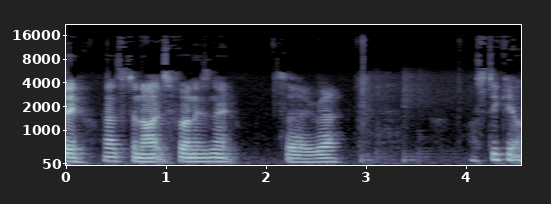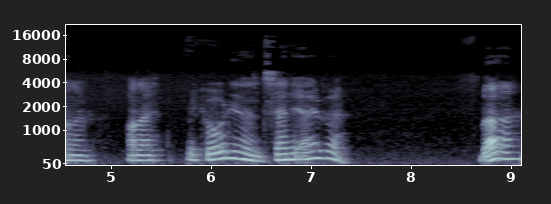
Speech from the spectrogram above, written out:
see, that's tonight's fun, isn't it? So uh, I'll stick it on a on a recording and send it over. Bye.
